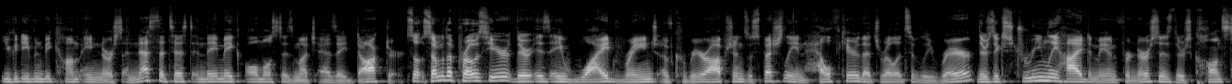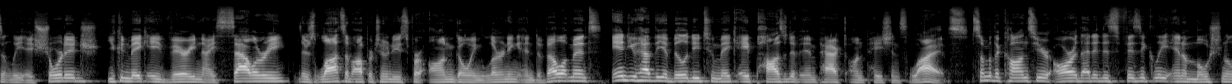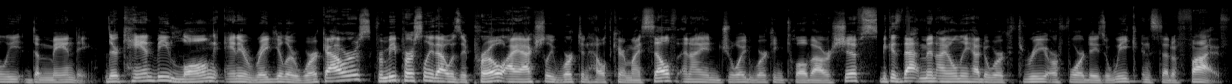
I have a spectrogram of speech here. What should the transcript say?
You could even become a nurse anesthetist and they make almost as much as a doctor. So some of the pros here, there is a wide range of career options, especially in healthcare that's relatively rare. There's extremely high demand for nurses. There's constantly a shortage. You can make a very nice salary. There's lots of opportunities for ongoing learning and development, and you have the ability to make a positive impact on patients' lives. Some of the cons here are that it is physically and emotionally demanding. There can be long and irregular work hours. For me personally, that was a pro. I actually worked in healthcare myself and I enjoyed working 12 hour shifts because that meant I only had to work three or four days a week instead of five.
